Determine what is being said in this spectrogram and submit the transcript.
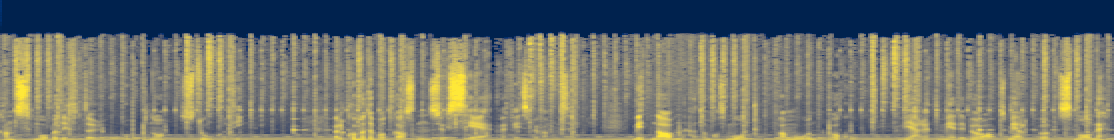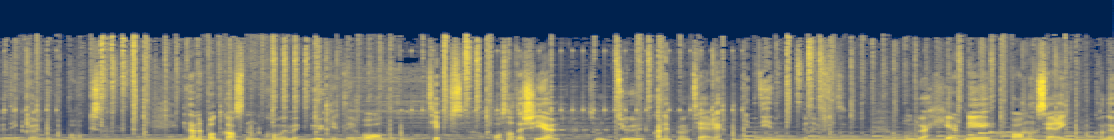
kan små bedrifter oppnå store ting. Velkommen til podkasten 'Suksess med Facebook-annonsering'. Mitt navn er Thomas Moen fra Moen Co. Vi er et mediebyrå som hjelper små nettbutikker å vokse. I denne podkasten kommer vi med ukentlige råd, tips og strategier som du kan implementere i din bedrift. Om du er helt ny på annonsering, kan du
